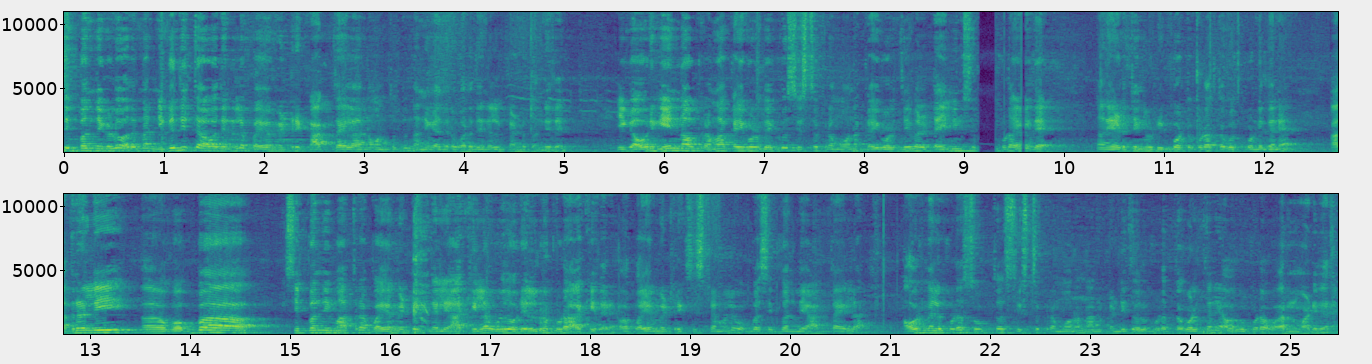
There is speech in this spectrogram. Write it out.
ಸಿಬ್ಬಂದಿಗಳು ಅದನ್ನ ನಿಗದಿತ ಅವಧಿನಲ್ಲಿ ಬಯೋಮೆಟ್ರಿಕ್ ಆಗ್ತಾ ಇಲ್ಲ ಅನ್ನುವಂಥದ್ದು ನನಗೆ ಅದರ ವರದಿನಲ್ಲಿ ಕಂಡು ಬಂದಿದೆ. ಈಗ ಅವ್ರಿಗೇನು ನಾವು ಕ್ರಮ ಕೈಗೊಳ್ಳಬೇಕು ಶಿಸ್ತು ಕ್ರಮವನ್ನು ಕೈಗೊಳ್ತೀವಿ, ಅಲ್ಲಿ ಟೈಮಿಂಗ್ಸ್ ಕೂಡ ಇದೆ. ನಾನು ಎರಡು ತಿಂಗಳು ರಿಪೋರ್ಟ್ ಕೂಡ ತೆಗೆದುಕೊಂಡಿದ್ದೇನೆ. ಅದರಲ್ಲಿ ಒಬ್ಬ ಸಿಬ್ಬಂದಿ ಮಾತ್ರ ಬಯೋಮೆಟ್ರಿಕ್ನಲ್ಲಿ ಹಾಕಿಲ್ಲ, ಉಳಿದವರು ಎಲ್ಲರೂ ಕೂಡ ಹಾಕಿದ್ದಾರೆ. ಅವ್ರ ಬಯೋಮೆಟ್ರಿಕ್ ಸಿಸ್ಟಮ್ ಅಲ್ಲಿ ಒಬ್ಬ ಸಿಬ್ಬಂದಿ ಆಗ್ತಾ ಇಲ್ಲ. ಅವ್ರ ಮೇಲೆ ಕೂಡ ಸೂಕ್ತ ಶಿಸ್ತು ಕ್ರಮವನ್ನು ನಾನು ಖಂಡಿತವಾಗ್ಲೂ ಕೂಡ ತಗೊಳ್ತೇನೆ. ಅವ್ರಿಗೂ ಕೂಡ ವಾರ್ನ್ ಮಾಡಿದ್ದೇನೆ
